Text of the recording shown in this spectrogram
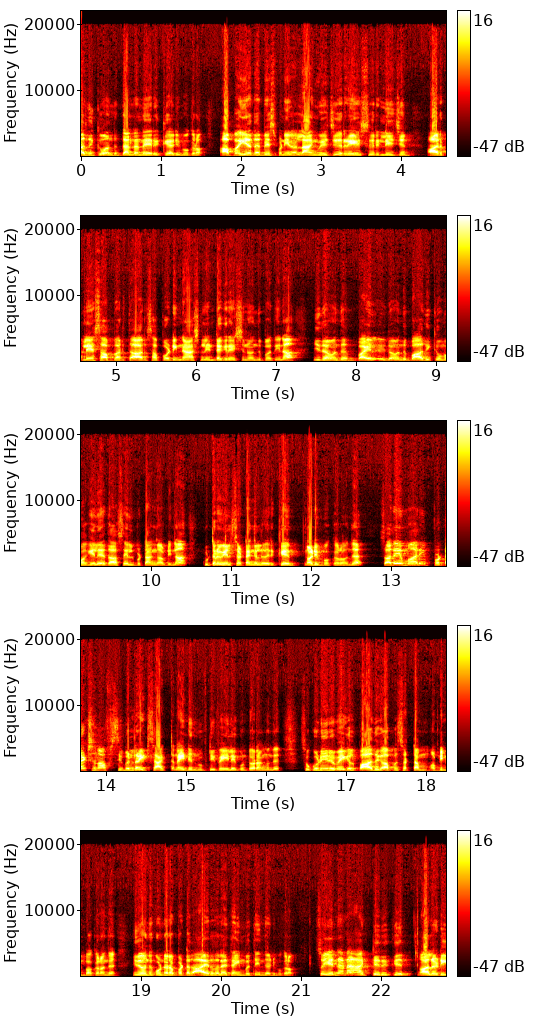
அதுக்கு வந்து தண்டனை இருக்குது அப்படின்னு பார்க்குறோம். அப்போ எதை பேஸ் பண்ணினா language race religion or place of birth or supporting national integration வந்து பார்த்தீங்கன்னா இதை வந்து பயில் இதை வந்து பாதிக்கும் வகையில் ஏதாவது செயல்பட்டாங்க அப்படின்னா குற்றவியல் சட்டங்கள் இருக்கு அப்படின்னு வந்து ஸோ அதே மாதிரி protection of civil rights act nineteen fifty ஃபைவ்லேயே கொண்டு வராங்க. வந்து ஸோ குடியுரிமைகள் பாதுகாப்பு சட்டம் அப்படின்னு பார்க்குறோம். வந்து இது வந்து கொண்டு வரப்பட்டது ஆயிரத்தி தொள்ளாயிரத்தி ஐம்பத்தி ஐந்து அப்படி பார்க்குறோம். ஸோ என்னென்ன ஆக்ட் இருக்கு? ஆல்ரெடி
